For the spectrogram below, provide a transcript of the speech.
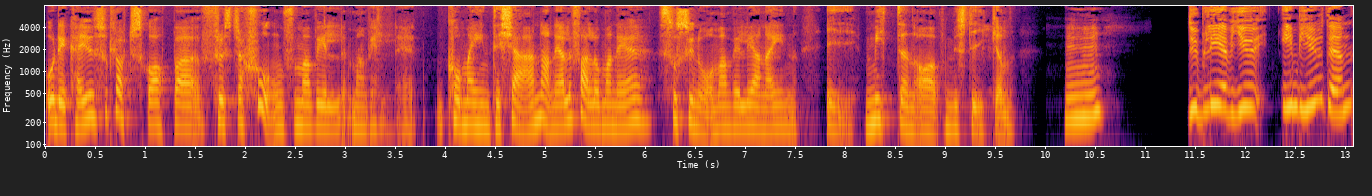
Och det kan ju såklart skapa frustration för man vill, man vill eh, komma in till kärnan, i alla fall om man är socionom, man vill gärna in i mitten av mystiken. Mm. Du blev ju inbjuden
